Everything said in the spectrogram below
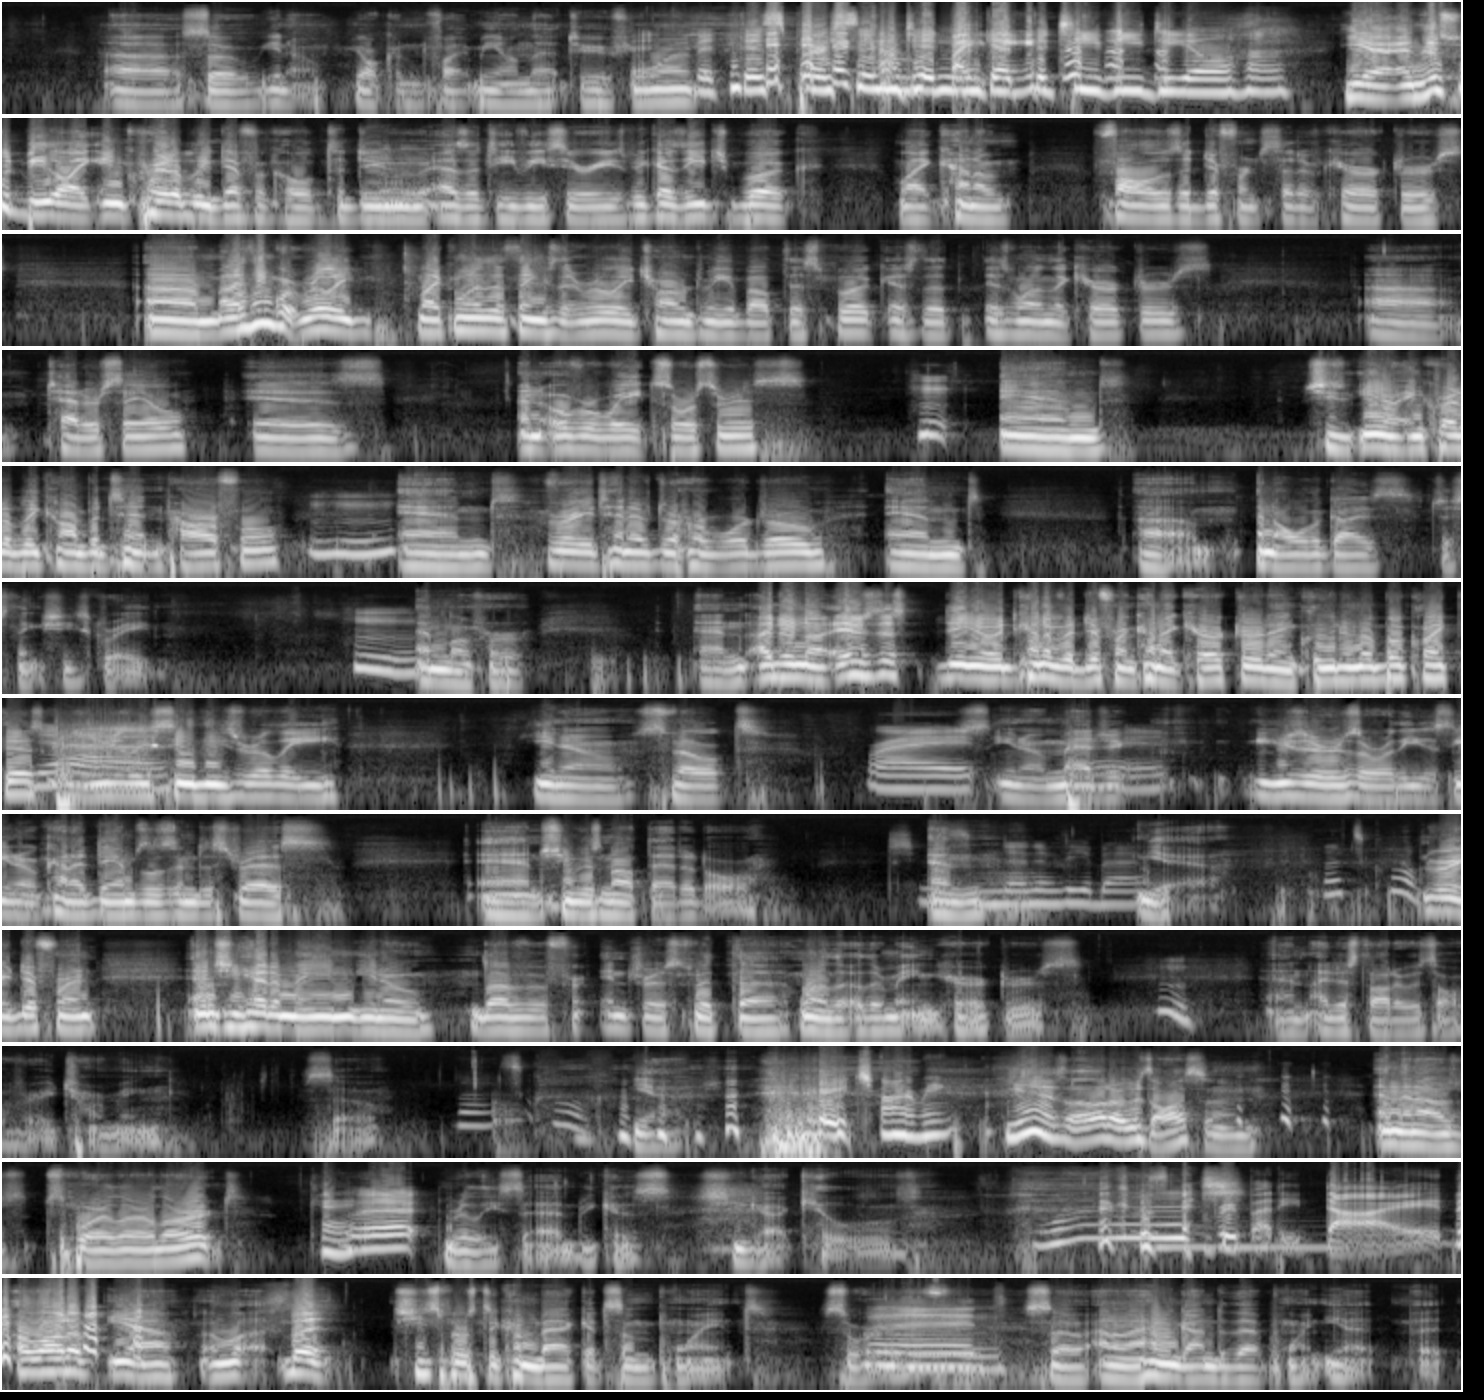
Uh, so you know, y'all can fight me on that too if you want. but this person didn't get the tv deal huh? Yeah, and this would be like incredibly difficult to do as a TV series because each book like kind of follows a different set of characters. Um, but I think what really like one of the things that really charmed me about this book is that is one of the characters, um, Tattersail, is an overweight sorceress, and she's you know incredibly competent and powerful, and very attentive to her wardrobe and um, and all the guys just think she's great and love her. And I don't know, it was just you know kind of a different kind of character to include in a book like this. 'cause Yeah. you usually see these really, you know, svelte, right you know, magic Right. users or these you know kind of damsels in distress, and she was not that at all. She was and- none of the above Yeah, that's cool very different. And she had a main you know love of interest with uh, one of the other main characters, Hmm. and I just thought it was all very charming. So that's cool yeah. Very charming. Yes, I thought it was awesome. and then I was spoiler alert, Okay. Really sad because she got killed. What? because everybody died. A lot of yeah, a lot, but she's supposed to come back at some point, sort of. So I don't know. I haven't gotten to that point yet, but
